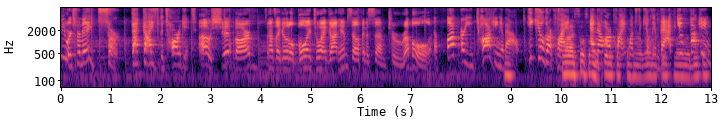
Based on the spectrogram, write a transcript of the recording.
He works for me. Sir, That guy's the target. Oh shit, Barb. Sounds like your little boy toy got himself into some trouble. The fuck are you talking about? He killed our client, Well, I saw some and now our client wants to kill him back. You uh, fucking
